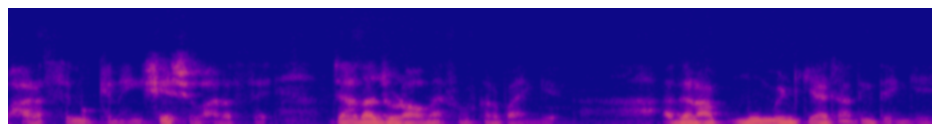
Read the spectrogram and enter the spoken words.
भारत से मुख्य नहीं, शेष भारत से ज़्यादा जुड़ाव महसूस कर पाएँगे। अगर आप मूवमेंट की आज़ादी देंगे,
